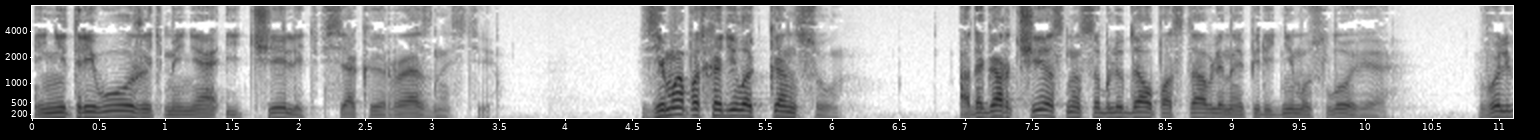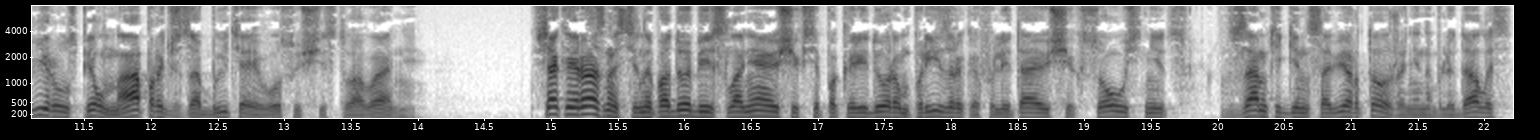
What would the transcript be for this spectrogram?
и не тревожить меня и челить всякой разности». Зима подходила к концу. Адагар честно соблюдал поставленное перед ним условие. Вольвира успел напрочь забыть о его существовании. Всякой разности наподобие слоняющихся по коридорам призраков и летающих соусниц в замке Генсавер тоже не наблюдалось.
